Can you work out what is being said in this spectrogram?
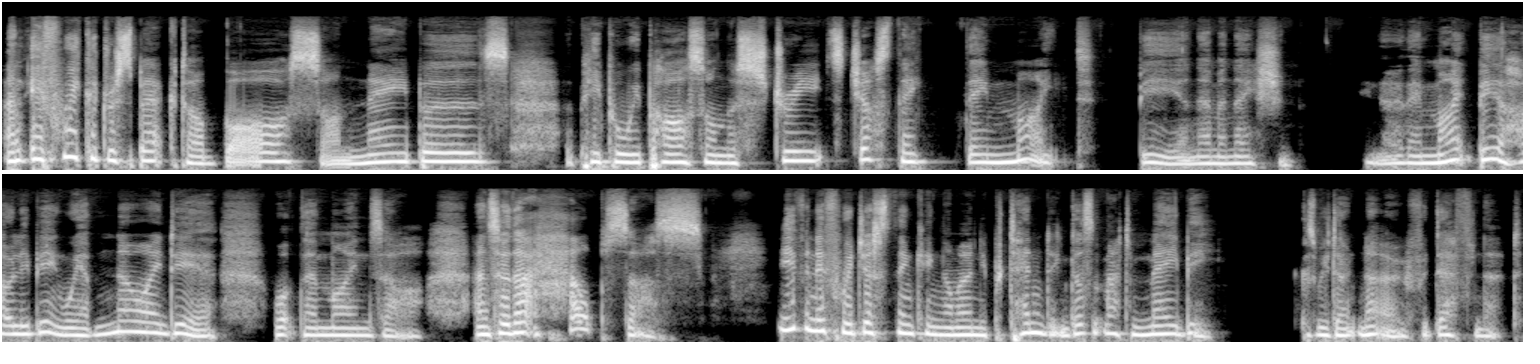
And if we could respect our boss, our neighbors, the people we pass on the streets, just they, they might be an emanation. You know, they might be a holy being. We have no idea what their minds are. And so that helps us. Even if we're just thinking, I'm only pretending, doesn't matter, maybe, because we don't know for definite.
